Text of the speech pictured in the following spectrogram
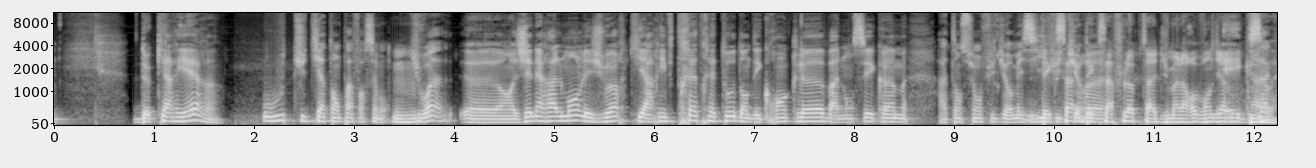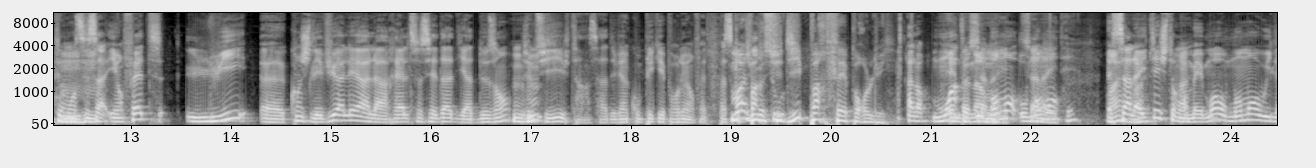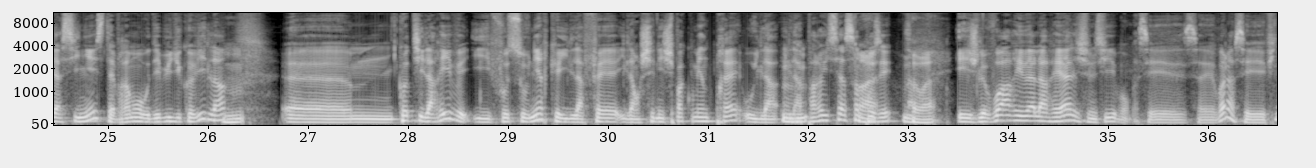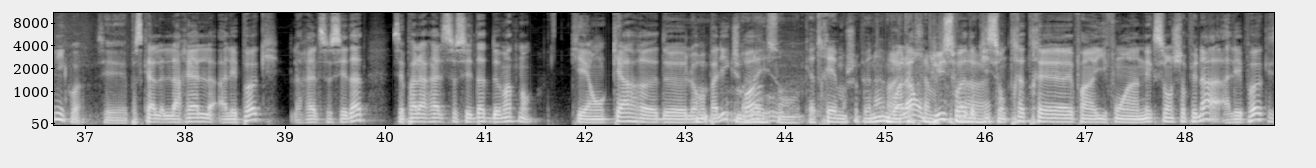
de carrière où tu t'y attends pas forcément. Mhm. Tu vois, euh, généralement les joueurs qui arrivent très très tôt dans des grands clubs, annoncés comme attention futur Messi, dès, que ça, futur. dès euh, que ça floppe, t'as du mal à rebondir. Exactement, Ah ouais. c'est Mhm. ça. Et en fait, lui, euh, quand je l'ai vu aller à la Real Sociedad il y a deux ans, je Mhm. me suis dit putain, ça devient compliqué pour lui en fait. Parce Moi, que je me suis dit parfait pour lui. Alors moi, au moment, au Ça l'a moment, été. Ouais, ça l'a ouais. été justement. Ouais. Mais moi, au moment où il a signé, c'était vraiment au début du Covid là. Mhm. Euh, quand il arrive, il faut se souvenir qu'il a fait, il a enchaîné je sais pas combien de prêts où il a, il a Mhm. pas réussi à s'imposer. Vrai. Et je le vois arriver à la Real, je me suis dit bon bah c'est, voilà, c'est fini quoi. C'est parce qu'à la Real à l'époque, la Real Sociedad, c'est pas la Real Sociedad de maintenant, qui est en quart de l'Europa League, je Bah, crois. Ils sont quatrième au championnat. Ouais, Voilà, en plus, ouais, donc ouais. ils sont très très, enfin ils font un excellent championnat. À l'époque,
